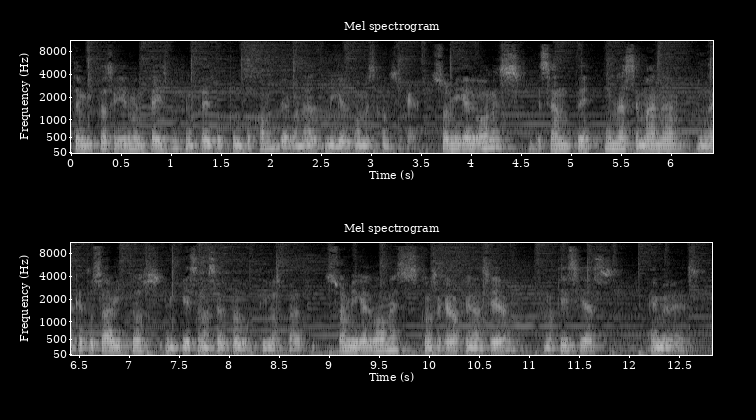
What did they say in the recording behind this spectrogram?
te invito a seguirme en Facebook, en facebook.com, diagonal Miguel Gómez Consejero. Soy Miguel Gómez, deseante una semana en la que tus hábitos empiecen a ser productivos para ti. Soy Miguel Gómez, consejero financiero, Noticias MBS.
